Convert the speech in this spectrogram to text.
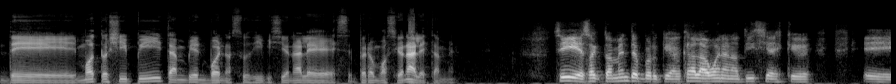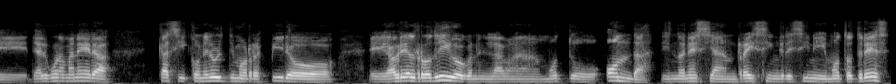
de MotoGP, también, bueno, sus divisionales promocionales también. Sí, exactamente, porque acá la buena noticia es que eh, de alguna manera casi con el último respiro eh, Gabriel Rodrigo con la moto Honda Indonesian Racing Gresini Moto 3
